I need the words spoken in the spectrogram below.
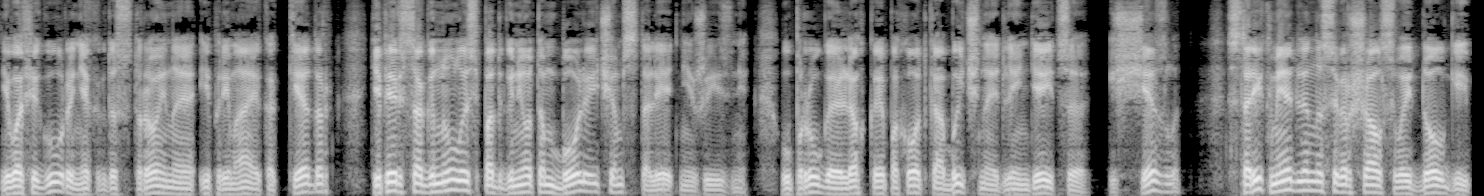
Его фигура, некогда стройная и прямая, как кедр, теперь согнулась под гнетом более чем столетней жизни. Упругая легкая походка, обычная для индейца, исчезла, Старик медленно совершал свой долгий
